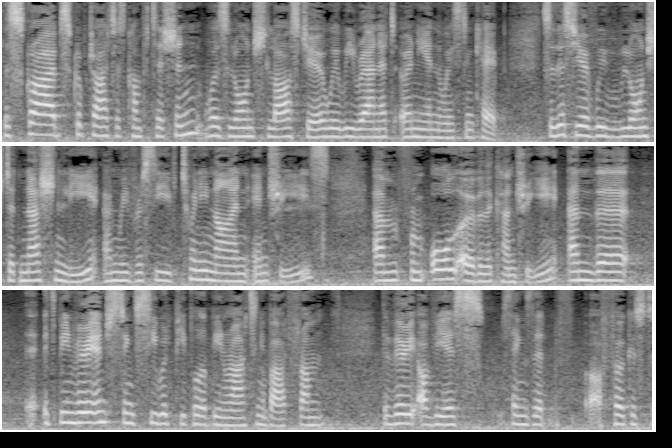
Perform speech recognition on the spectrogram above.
the Scribe Scriptwriters competition was launched last year where we ran it only in the Western Cape. So this year we've launched it nationally and we've received 29 entries um, from all over the country and the it's been very interesting to see what people have been writing about from the very obvious things that are focused,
